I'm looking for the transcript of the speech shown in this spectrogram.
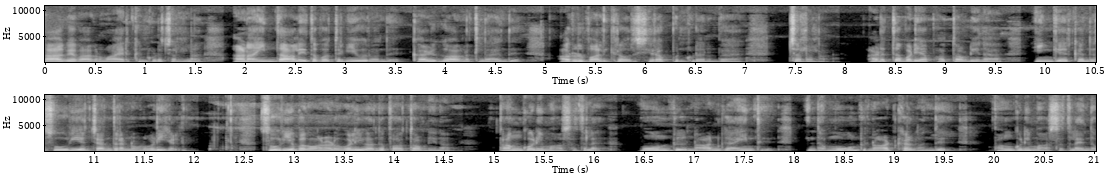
காக வாகனமாக இருக்குன்னு கூட சொல்லலாம். ஆனால் இந்த ஆலயத்தை பொறுத்த வரைக்கும் இவர் வந்து கழுகு வாகனத்தில் தான் வந்து அருள் பாலிக்கிற ஒரு சிறப்புன்னு கூட நம்ம சொல்லலாம். அடுத்தபடியாக பார்த்தோம் அப்படின்னா இங்கே இருக்க இந்த சூரிய சந்திரனோட ஒளிகள் சூரிய பகவானோட ஒளி வந்து பார்த்தோம் அப்படின்னா பங்குனி மாதத்தில் மூன்று நான்கு ஐந்து இந்த மூன்று நாட்கள் வந்து பங்குனி மாதத்தில் இந்த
